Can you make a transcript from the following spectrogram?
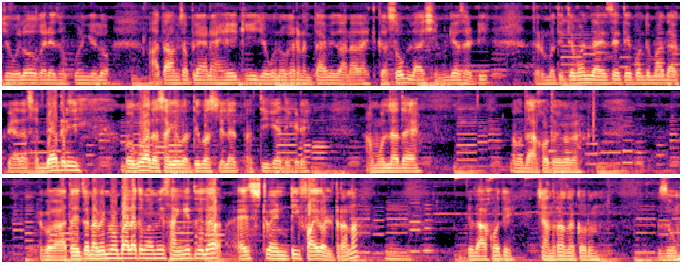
जेवलो वगैरे झोपून गेलो. आता आमचा प्लॅन आहे की जेवण वगैरे नंतर आम्ही जाणार आहेत कसोबला शिमग्यासाठी. तर मग तिथे पण जायचं आहे ते पण तुम्हाला दाखवूया. आता सध्या तरी बघू आता सगळे वरती बसलेले आहेत. ठीक आहे तिकडे. अमोल दादा आहे. बघा दाखवतोय बघा. हे बघा आता याचा नवीन मोबाईल आहे तुम्हाला मी सांगितलेलं एस ट्वेंटी फाईव्ह अल्ट्रा ना? ते दाखवते चंद्राचा करून. झूम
